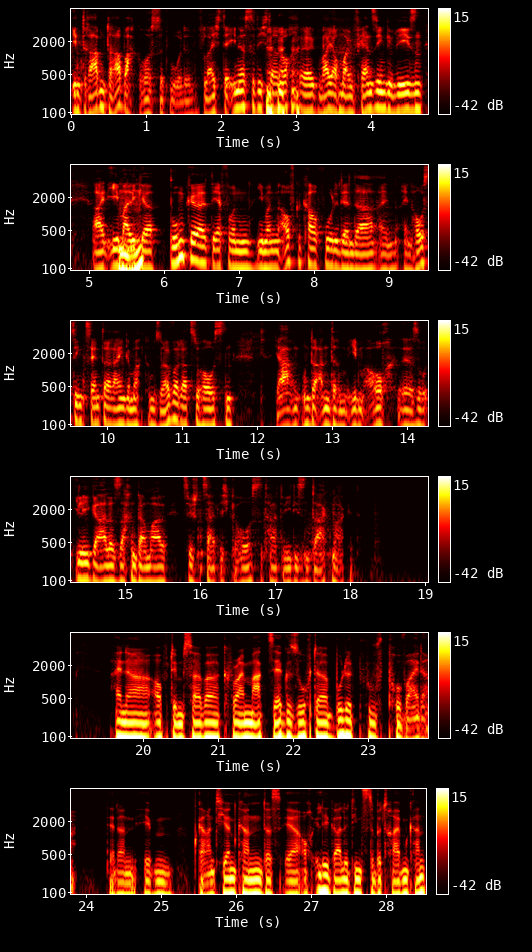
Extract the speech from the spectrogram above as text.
in Traben-Trabach gerostet wurde. Vielleicht erinnerst du dich da noch, äh, war ja auch mal im Fernsehen gewesen, ein ehemaliger mhm. Bunker, der von jemandem aufgekauft wurde, der da ein, ein Hosting-Center reingemacht, um Server da zu hosten. Ja, und unter anderem eben auch äh, so illegale Sachen da mal zwischenzeitlich gehostet hat, wie diesen Dark Market. Einer auf dem Cybercrime-Markt sehr gesuchter Bulletproof-Provider, der dann eben garantieren kann, dass er auch illegale Dienste betreiben kann.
